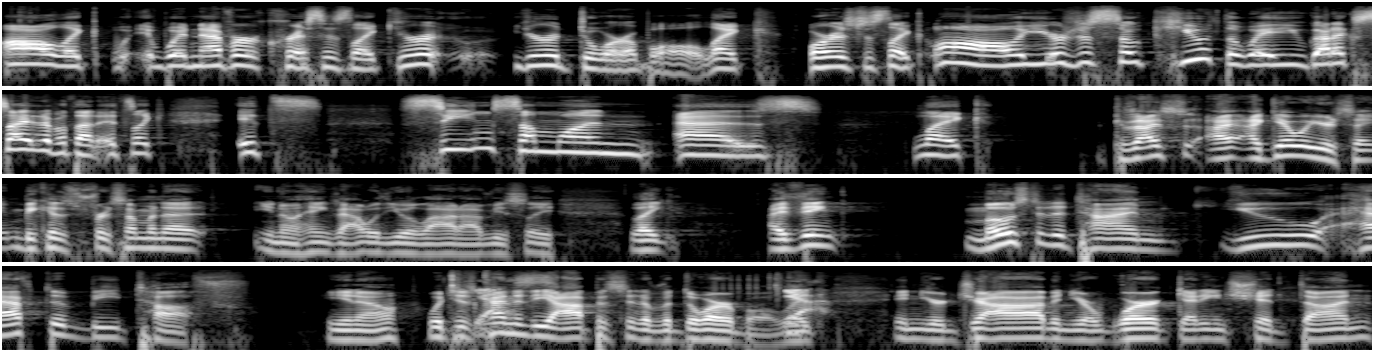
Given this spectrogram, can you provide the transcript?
oh like whenever Chris is like you're you're adorable like or it's just like oh you're just so cute the way you got excited about that. It's like it's seeing someone as like because I I get what you're saying because for someone that you know hangs out with you a lot obviously like i think most of the time you have to be tough you know which is kind of the opposite of adorable like Yeah. in your job and your work getting shit done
